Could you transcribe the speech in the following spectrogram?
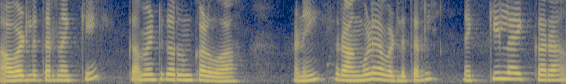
आवडले तर नक्की कमेंट करून कळवा. आणि रांगोळी आवडले तर नक्की लाईक करा.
